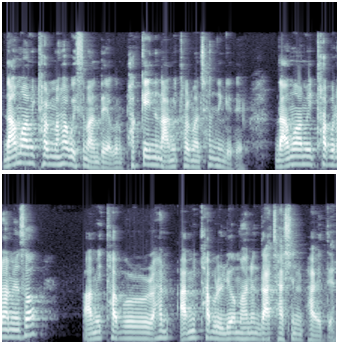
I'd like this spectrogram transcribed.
나무 아미타불만 하고 있으면 안 돼요. 그럼 밖에 있는 아미타불만 찾는 게 돼요. 나무 아미타불 하면서 아미타불 한 아미타불을 염하는 나 자신을 봐야 돼요.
